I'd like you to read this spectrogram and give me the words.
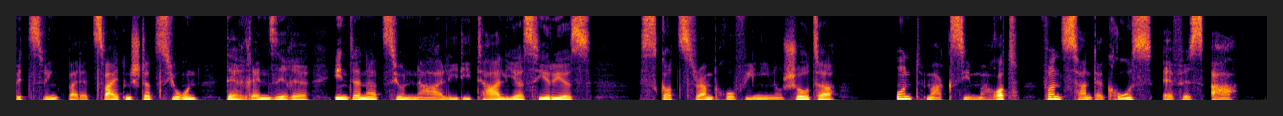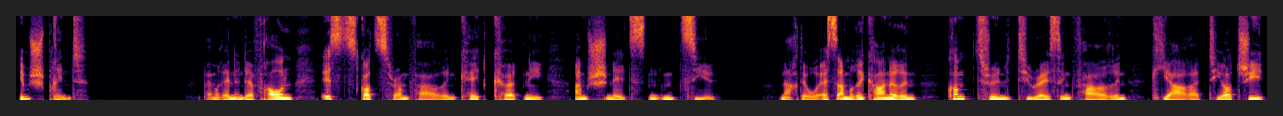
bezwingt bei der zweiten Station der Rennserie Internazionali d'Italia Series Scots Ram-Profi Nino Schurter und Maxim Marott von Santa Cruz FSA im Sprint. Beim Rennen der Frauen ist Scots Ram-Fahrerin Kate Courtney am schnellsten im Ziel. Nach der US-Amerikanerin kommt Trinity Racing-Fahrerin Chiara Tiocci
